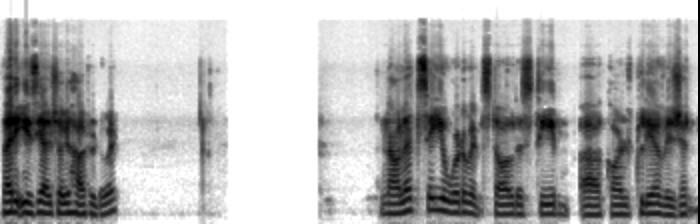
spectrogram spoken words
Very easy i'll show you how to do it. Now let's say you want to install this theme uh, called clear vision.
